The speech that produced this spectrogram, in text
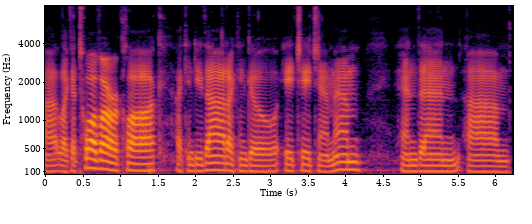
uh, like a 12-hour clock, I can do that. I can go HHMM, and then um,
